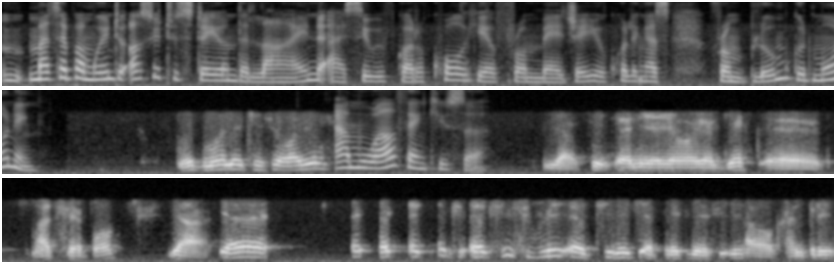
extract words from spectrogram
Matshepo, I'm going to ask you to stay on the line. I see we've got a call here from Major. You're calling us from Bloem. Good morning. Good morning, Kisha. How are you? I'm well, thank you, sir. Yeah, and your, your guest, uh, Matshepo. Yeah, uh, excessively uh, teenage pregnancy in our country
